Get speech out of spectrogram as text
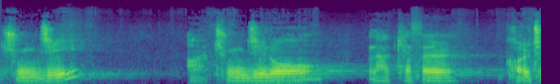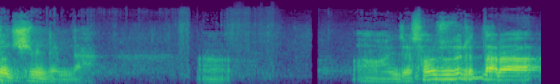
중지, 아, 중지로 라켓을 걸쳐주시면 됩니다. 어, 어, 이제 선수들에 따라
